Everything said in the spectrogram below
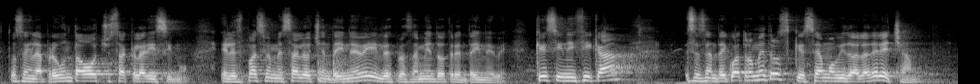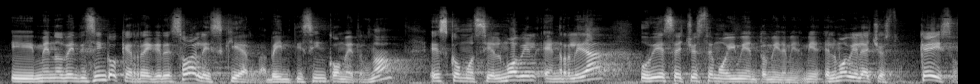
Entonces en la pregunta 8 está clarísimo. El espacio me sale 89 y el desplazamiento 39. ¿Qué significa 64 metros que se ha movido a la derecha? y menos 25 que regresó a la izquierda, 25 metros, ¿no? Es como si el móvil en realidad hubiese hecho este movimiento. Mire, mire, mire, el móvil ha hecho esto. ¿Qué hizo?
